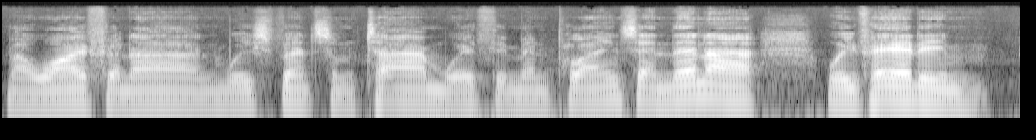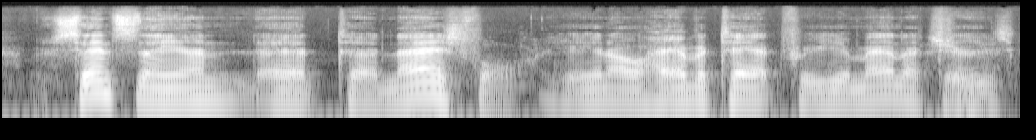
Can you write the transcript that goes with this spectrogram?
My wife and I, and we spent some time with him in Plains. And then I, we've had him since then at uh, Nashville, you know, Habitat for Humanities, sure.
